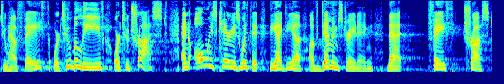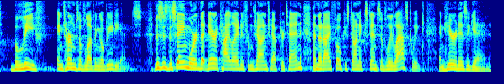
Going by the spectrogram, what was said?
to have faith or to believe or to trust, and always carries with it the idea of demonstrating that faith, trust, belief in terms of loving obedience. This is the same word that Derek highlighted from John chapter 10 and that I focused on extensively last week. And here it is again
